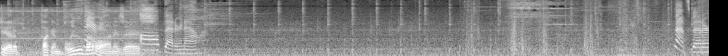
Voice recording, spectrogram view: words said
He had a fucking blue bow on his ass. All better now. That's better.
